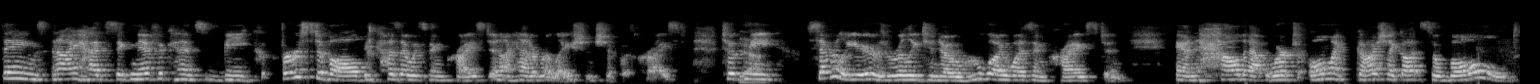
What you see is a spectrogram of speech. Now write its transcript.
things. And I had significance, be, first of all, because I was in Christ and I had a relationship with Christ. Took yeah. me several years really to know who I was in Christ and and how that worked. Oh my gosh, I got so bold.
